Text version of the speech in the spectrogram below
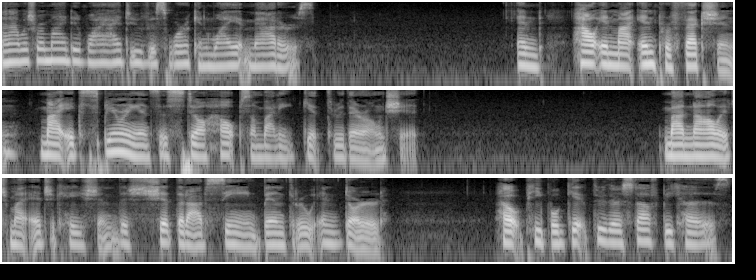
And I was reminded why I do this work and why it matters. And how, in my imperfection, my experiences still help somebody get through their own shit my knowledge, my education, the shit that I've seen, been through, endured, help people get through their stuff because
